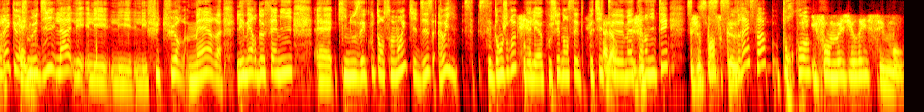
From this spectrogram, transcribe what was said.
vrai que je me dis là les les les, les futures mères, les mères de famille euh, qui nous écoutent en ce moment et qui disent ah oui c'est- dangereux d'aller accoucher dans cette petite Alors, euh, maternité. je pense c'est vrai ça? Pourquoi? Il faut mesurer ces mots.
